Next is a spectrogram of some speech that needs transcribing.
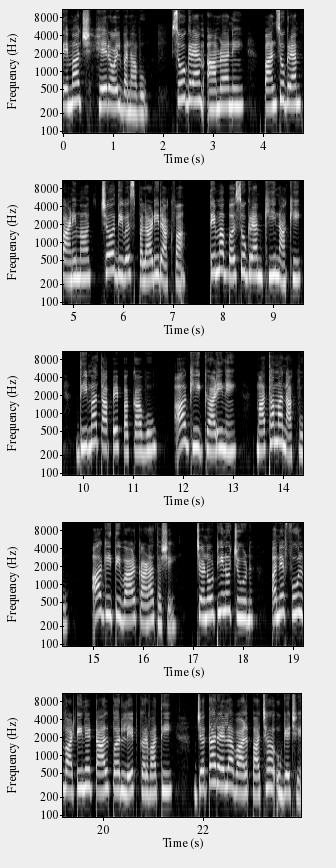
તેમાં જ હેર ઓઇલ બનાવવું. સો ગ્રામ આમળાને પાંચસો ગ્રામ પાણીમાં છ દિવસ પલાળી રાખવા. તેમાં બસો ગ્રામ ઘી નાખી ધીમા તાપે પકાવવું. આ ઘી ગાળીને માથામાં નાખવું. આ ઘીથી વાળ કાળા થશે. ચણોઠીનું ચૂર્ણ અને ફૂલ વાટીને ટાલ પર લેપ કરવાથી જતા રહેલા વાળ પાછા ઉગે છે.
